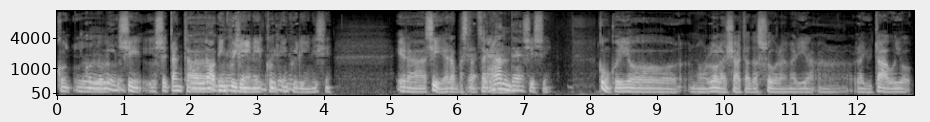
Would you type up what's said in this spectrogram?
con, eh, condomini? sì, 70 Condomini, inquilini, cioè, inquilini. inquilini sì. Era, sì, era abbastanza era grande. grande. Sì, sì. Comunque io non l'ho lasciata da sola, Maria, eh, l'aiutavo, io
